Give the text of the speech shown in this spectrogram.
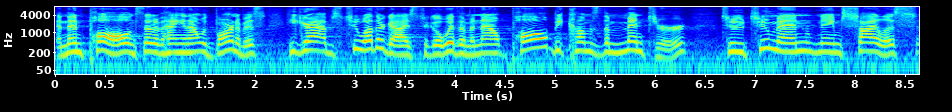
and then Paul, instead of hanging out with Barnabas, he grabs two other guys to go with him, and now Paul becomes the mentor to two men named Silas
